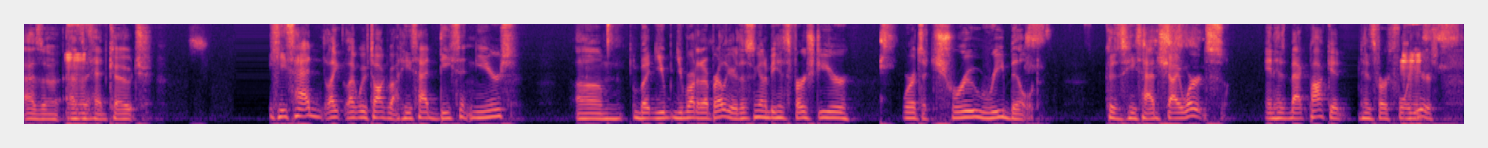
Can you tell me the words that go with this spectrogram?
as a as a mm-hmm. head coach. He's had like like we've talked about. He's had decent years, um, but you you brought it up earlier. This is going to be his first year where it's a true rebuild because he's had Shai Werts in his back pocket his first 4 mm-hmm. years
